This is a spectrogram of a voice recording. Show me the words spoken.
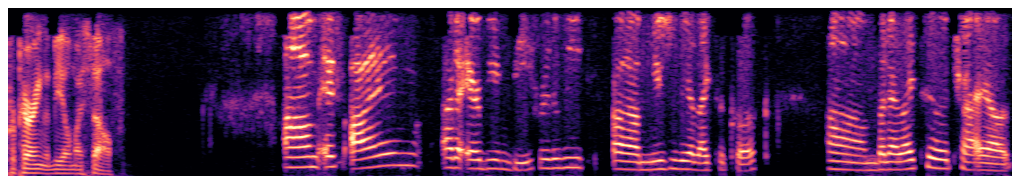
preparing the meal myself. Um, if I'm at an Airbnb for the week, um, usually I like to cook, um, but I like to try out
